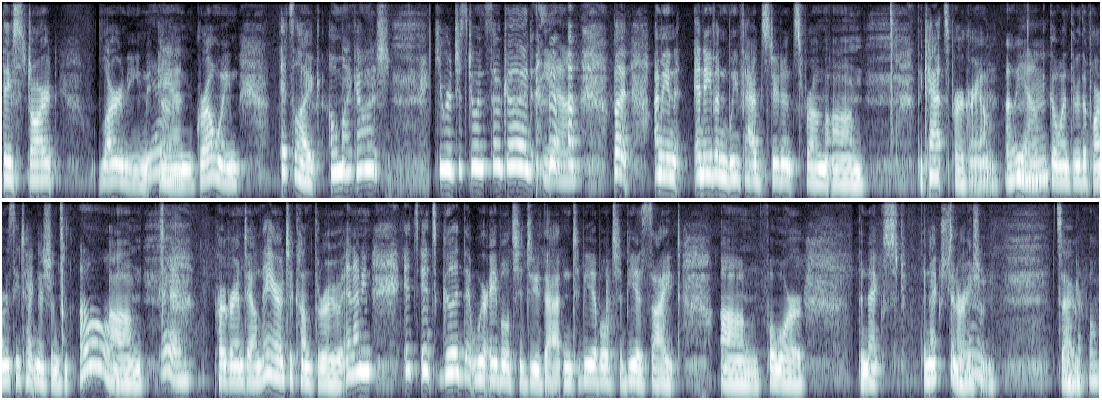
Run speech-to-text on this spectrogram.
they start learning Yeah. and growing it's like oh my gosh you were just doing so good Yeah. but i mean and even we've had students from um, the CATS program Oh, yeah. going through the pharmacy technician oh, um, good. Program down there to come through. And I mean, it's it's good that we're able to do that and to be able to be a site um, for the next the next generation. So Wonderful.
